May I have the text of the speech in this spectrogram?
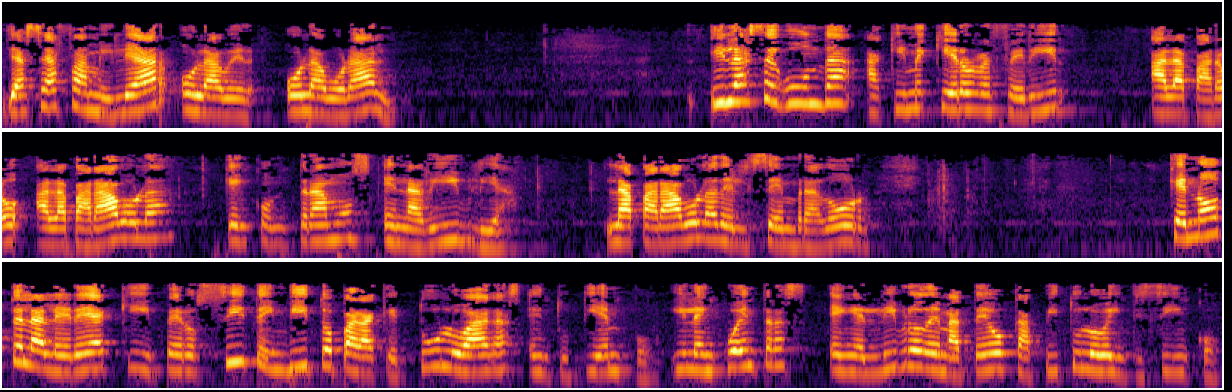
ya sea familiar o, laboral. Y la segunda, aquí me quiero referir a la, a la parábola que encontramos en la Biblia, la parábola del sembrador que no te la leeré aquí, pero sí te invito para que tú lo hagas en tu tiempo y la encuentras en el libro de Mateo capítulo 25.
